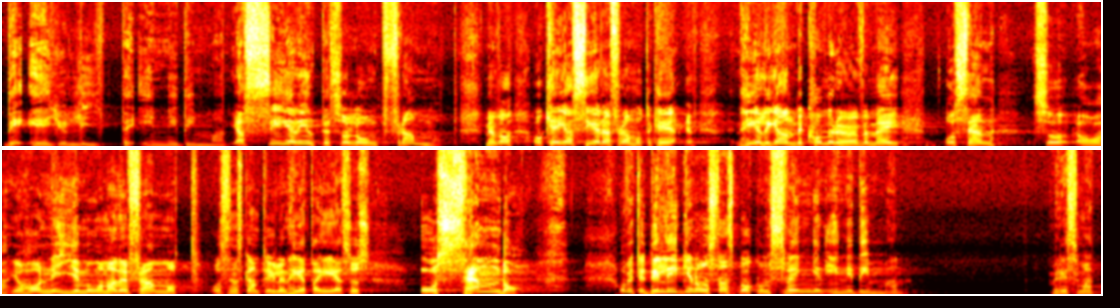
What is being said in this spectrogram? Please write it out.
Det är ju lite in i dimman. Jag ser inte så långt framåt. Men okej, okay, jag ser där framåt, okej, okay, helig ande kommer över mig och sen så, ja, jag har nio månader framåt och sen ska han tydligen heta Jesus. Och sen då? Och vet du, det ligger någonstans bakom svängen in i dimman. Men det är som att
